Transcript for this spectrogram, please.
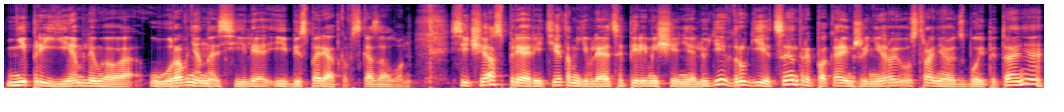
неприемлемого уровня насилия и беспорядков, сказал он. Сейчас приоритетом является перемещение людей в другие центры, пока инженеры устраняют сбой питания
